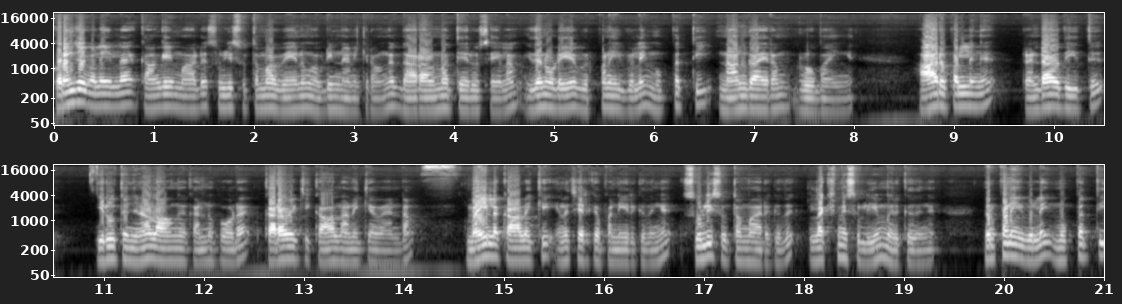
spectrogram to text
குறைஞ்ச விலையில் காங்கை மாடு சுழி சுத்தமாக வேணும் அப்படின்னு நினைக்கிறவங்க தாராளமாக தேர்வு செய்யலாம். இதனுடைய விற்பனை விலை முப்பத்தி நான்காயிரம் ரூபாய்ங்க. ஆறு பல்லுங்க ரெண்டாவது ஈத்து இருபத்தஞ்சி நாள் அவங்க கண்ணு போட. கறவைக்கு கால் அணைக்க வேண்டாம். மயில காலைக்கு இனச்சேர்க்கை பண்ணியிருக்குதுங்க. சுழி சுத்தமாக இருக்குது. லக்ஷ்மி சுழியும் இருக்குதுங்க. விற்பனை விலை முப்பத்தி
